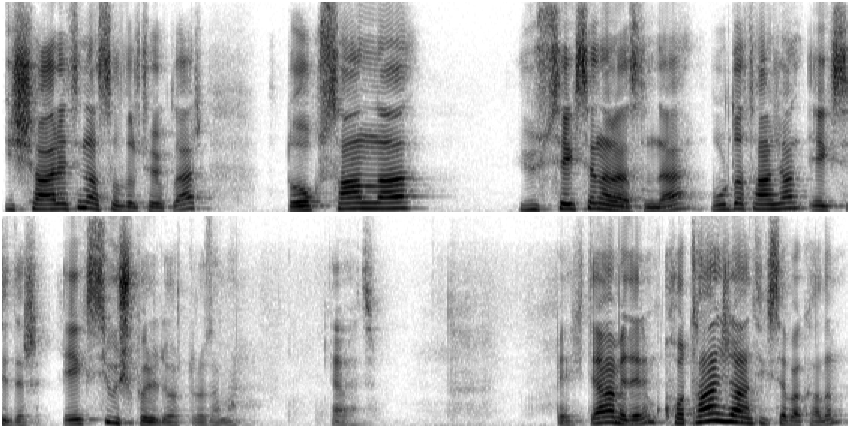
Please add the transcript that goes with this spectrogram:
işareti nasıldır çocuklar? 90 ile 180 arasında. Burada tanjant eksidir. Eksi 3 bölü 4'tür o zaman. Evet. Peki devam edelim. Kotanjant x'e bakalım.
